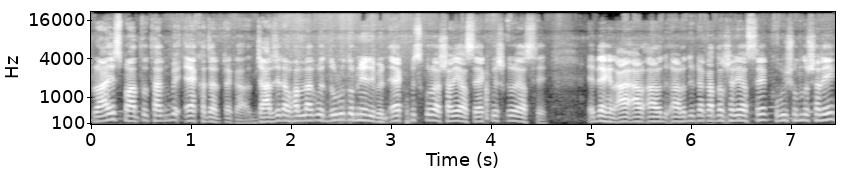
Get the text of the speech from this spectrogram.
প্রাইস মাত্র থাকবে এক হাজার টাকা। যার যেটা ভালো লাগবে দ্রুত নিয়ে নেবেন। এক পিস করে শাড়ি আছে, এক পিস করে আছে। এই দেখেন, আর- আর- আর- আরও দুইটা কাতান শাড়ি আছে, খুবই সুন্দর শাড়ি।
